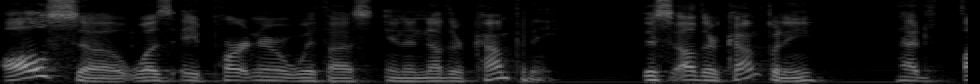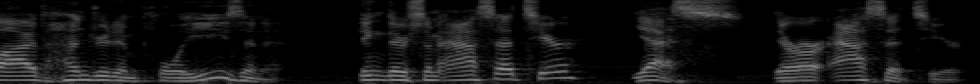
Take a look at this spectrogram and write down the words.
also was a partner with us in another company. This other company had 500 employees in it. Think there's some assets here? Yes, there are assets here.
